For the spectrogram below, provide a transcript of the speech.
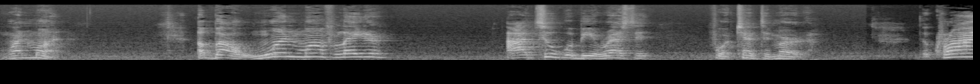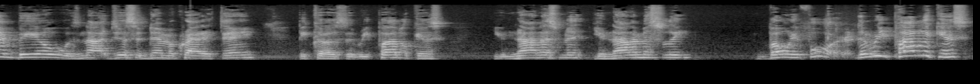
One month. About one month later, I too would be arrested for attempted murder. The crime bill was not just a Democratic thing because the Republicans unanimously, unanimously voted for it. The Republicans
